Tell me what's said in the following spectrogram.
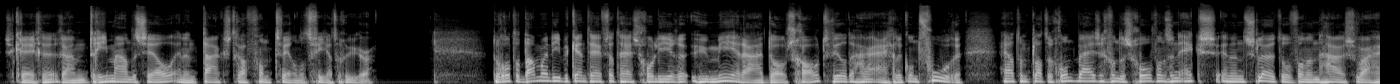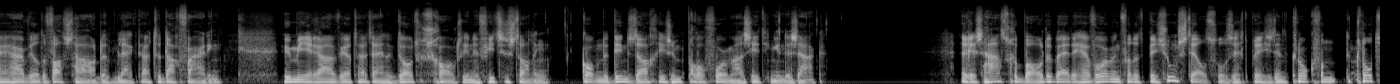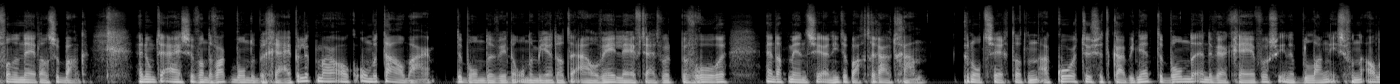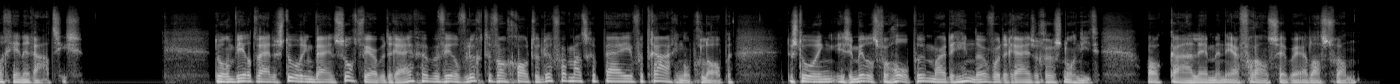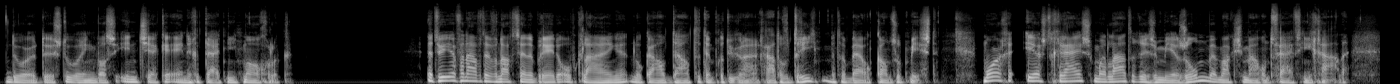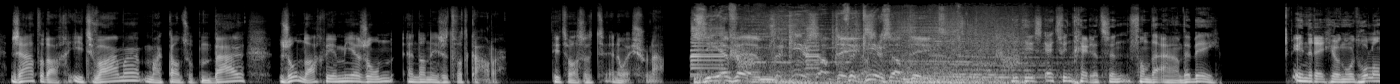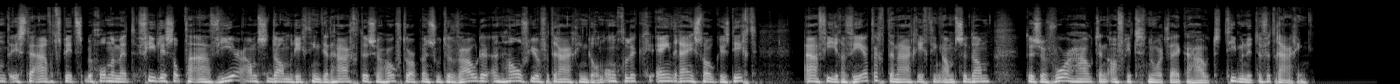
Ze kregen ruim drie maanden cel en een taakstraf van 240 uur. De Rotterdammer die bekend heeft dat hij scholieren Humera doodschoot... wilde haar eigenlijk ontvoeren. Hij had een plattegrond bij zich van de school van zijn ex... en een sleutel van een huis waar hij haar wilde vasthouden... blijkt uit de dagvaarding. Humera werd uiteindelijk doodgeschoten in een fietsenstalling. Komende dinsdag is een proforma-zitting in de zaak. Er is haast geboden bij de hervorming van het pensioenstelsel... zegt president Knok van, Knot van de Nederlandse Bank. Hij noemt de eisen van de vakbonden begrijpelijk... maar ook onbetaalbaar. De bonden willen onder meer dat de AOW-leeftijd wordt bevroren... en dat mensen er niet op achteruit gaan. Knot zegt dat een akkoord tussen het kabinet, de bonden en de werkgevers... in het belang is van alle generaties. Door een wereldwijde storing bij een softwarebedrijf... hebben veel vluchten van grote luchtvaartmaatschappijen vertraging opgelopen. De storing is inmiddels verholpen, maar de hinder voor de reizigers nog niet. Ook KLM en Air France hebben er last van. Door de storing was inchecken enige tijd niet mogelijk. Het weer vanavond en vannacht zijn er brede opklaringen. Lokaal daalt de temperatuur aan een graad of 3, met erbij ook kans op mist. Morgen eerst grijs, maar later is er meer zon, bij maximaal rond 15 graden. Zaterdag iets warmer, maar kans op een bui. Zondag weer meer zon en dan is het wat kouder. Dit was het NOS Journaal. ZFM, verkeersupdate. verkeersupdate. Dit is Edwin Gerritsen van de ANWB. In de regio Noord-Holland is de avondspits begonnen met files op de A4 Amsterdam richting Den Haag tussen Hoofddorp en Zoeterwoude. Een half uur vertraging door een ongeluk. Eén rijstrook is dicht. A44 Den Haag richting Amsterdam tussen Voorhout en afrit Noordwijkerhout 10 minuten vertraging.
